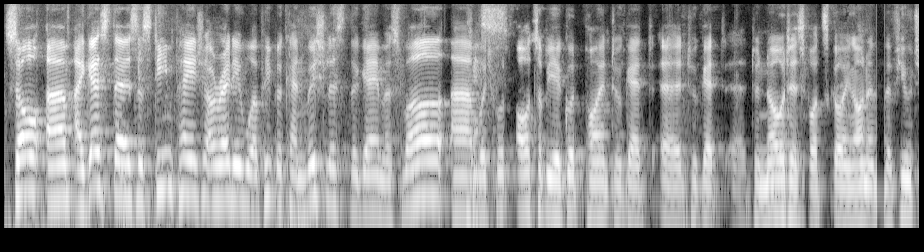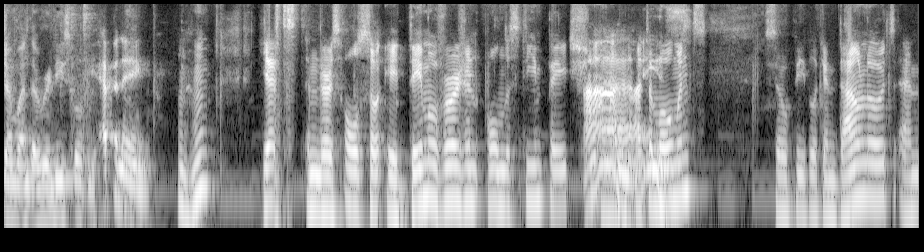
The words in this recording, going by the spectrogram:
So um, I guess there's a Steam page already where people can wishlist the game as well, um, which would also be a good point to get uh, to get uh, to notice what's going on in the future when the release will be happening. Yes, and there's also a demo version on the Steam page Ah, uh, at the nice. moment, so people can download. And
